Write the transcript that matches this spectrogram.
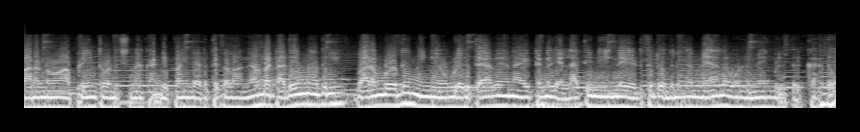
வரணும் அப்படின்னு தோணுச்சுன்னா கண்டிப்பாக இந்த இடத்துக்கு வாங்க. பட் அதே மாதிரி வரும்போது நீங்கள் உங்களுக்கு தேவையான ஐட்டங்கள் எல்லாத்தையும் நீங்களே எடுத்துகிட்டு வந்துடுங்க. மேலே ஒன்றுமே உங்களுக்கு இருக்காது.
